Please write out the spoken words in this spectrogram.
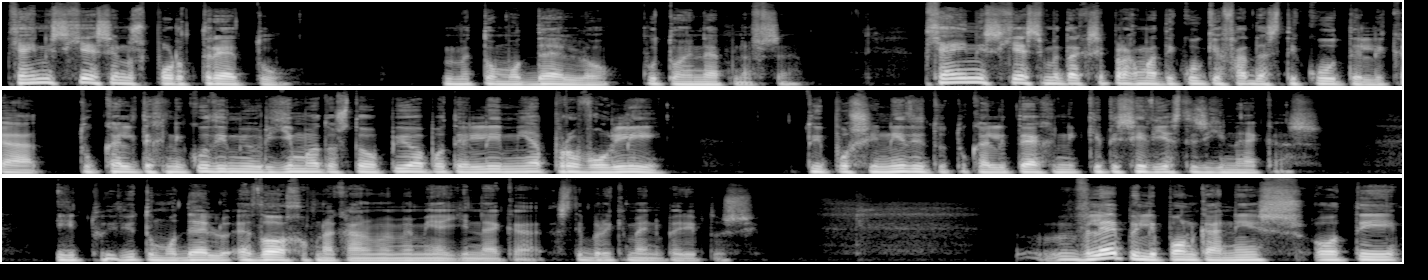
ποια είναι η σχέση ενός πορτρέτου με το μοντέλο που το ενέπνευσε; Ποια είναι η σχέση μεταξύ πραγματικού και φανταστικού τελικά του καλλιτεχνικού δημιουργήματος το οποίο αποτελεί μια προβολή του υποσυνείδητου του καλλιτέχνη και της ίδιας της γυναίκας ή του ίδιου του μοντέλου; Εδώ έχουμε να κάνουμε με μια γυναίκα στην προκειμένη περίπτωση. Βλέπει λοιπόν κανείς ότι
